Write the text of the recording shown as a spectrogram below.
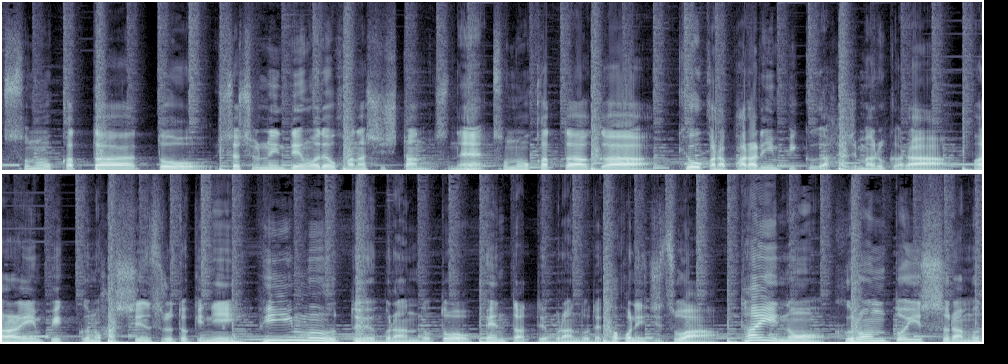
その方と久しぶりに電話でお話ししたんですね。その方が今日からパラリンピックが始まるからパラリンピックの発信する時にフィームーというブランドとペンタっていうブランドで過去に実はタイのクロントイスラム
